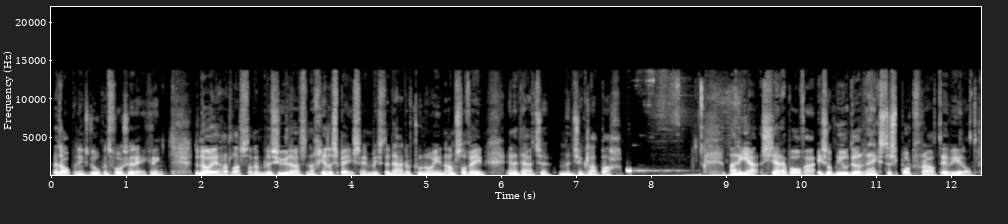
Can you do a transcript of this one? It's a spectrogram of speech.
het openingsdoelpunt voor zijn rekening. De Nooier had last van een blessure aan zijn Achillespees... en miste daardoor toernooi in Amstelveen en het Duitse Mönchengladbach. Maria Sharapova is opnieuw de rijkste sportvrouw ter wereld.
